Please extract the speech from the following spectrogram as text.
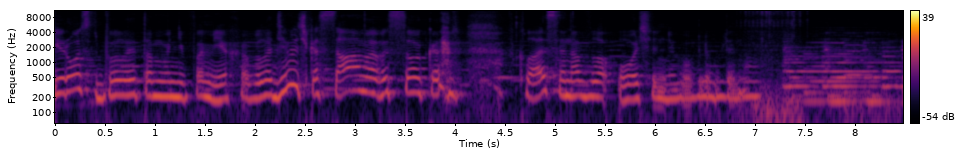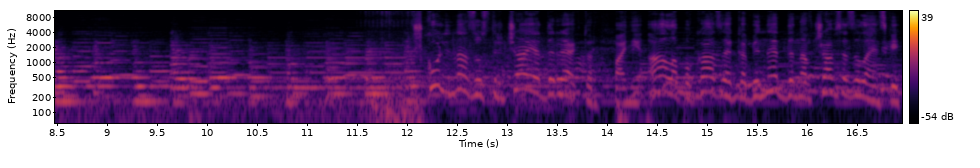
И рост был этому не помеха. Была девочка самая высокая в классе, она была очень в него влюблена. Нас зустрічає директор. Пані Алла показує кабінет, де навчався Зеленський.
